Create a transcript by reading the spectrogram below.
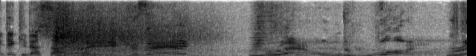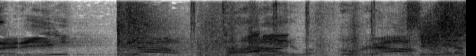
りてきなさい行くぜ Round one. Ready? Go! 見えるわ。しびれなく。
